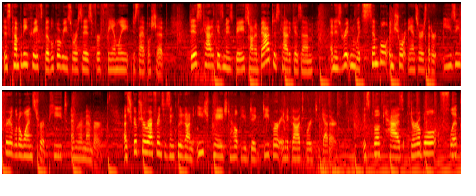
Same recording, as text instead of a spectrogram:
This company creates biblical resources for family discipleship. This catechism is based on a Baptist catechism and is written with simple and short answers that are easy for your little ones to repeat and remember. A scripture reference is included on each page to help you dig deeper into God's Word together. This book has durable flip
